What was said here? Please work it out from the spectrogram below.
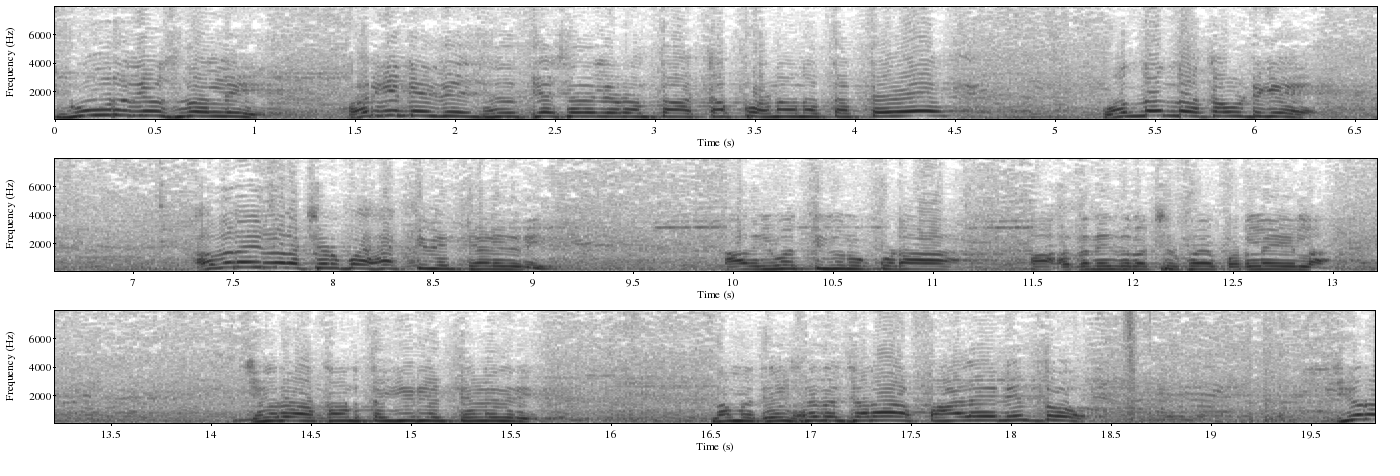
ನೂರು ದಿವಸದಲ್ಲಿ ಹೊರಗಿನ ದೇಶ- ದೇಶದಲ್ಲಿರುವಂತಹ ಕಪ್ಪು ಹಣವನ್ನು ತರ್ತೇವೆ. ಒಂದೊಂದು ಅಕೌಂಟ್ಗೆ ಹದಿನೈದು ಲಕ್ಷ ರೂಪಾಯಿ ಹಾಕ್ತೀವಿ ಅಂತ ಹೇಳಿದ್ರಿ. ಆದ್ರೆ ಇವತ್ತಿಗೂ ಕೂಡ ಆ ಹದಿನೈದು ಲಕ್ಷ ರೂಪಾಯಿ ಬರಲೇ ಇಲ್ಲ. ಜೀರೋ ಅಕೌಂಟ್ ತೆಗೀರಿ ಅಂತ ಹೇಳಿದ್ರಿ. ನಮ್ಮ ದೇಶದ ಜನ ಪಾಳೆ ನಿಂತು ಜೀರೋ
